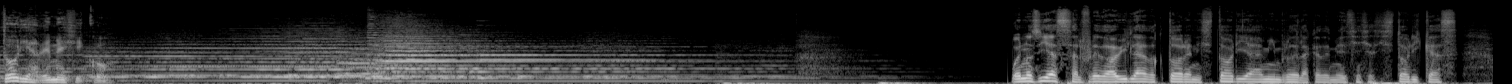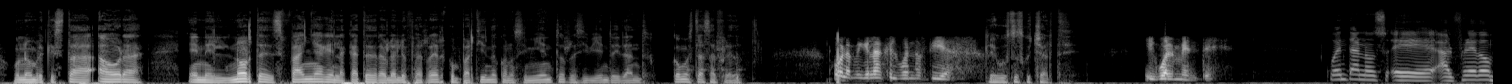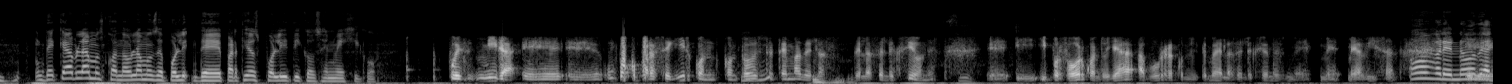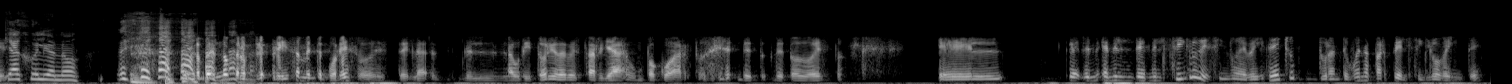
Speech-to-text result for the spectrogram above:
Historia de México. Buenos días, Alfredo Ávila, doctor en historia, miembro de la Academia de Ciencias Históricas, un hombre que está ahora en el norte de España, en la Cátedra Eulalio Ferrer, compartiendo conocimientos, recibiendo y dando. ¿Cómo estás, Alfredo? Hola Miguel Ángel, buenos días. Qué gusto escucharte. Igualmente. Cuéntanos, eh, Alfredo, ¿de qué hablamos cuando hablamos de, poli- de partidos políticos en México? Pues mira, eh, eh, un poco para seguir con, con todo este tema de las de las elecciones eh, y, y por favor cuando ya aburra con el tema de las elecciones me, me, me avisan. Hombre, no, de Eh, aquí a julio no. No, pero, no, pero pre- precisamente por eso, este, la- el auditorio debe estar ya un poco harto de, de, de todo esto. El, en, en el, en el siglo XIX y de hecho durante buena parte del siglo XX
